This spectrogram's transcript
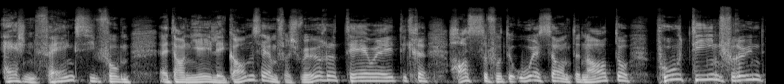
Er war ein Fan von äh, Daniele Ganse, einem Verschwörertheoretiker, Hasser von der USA und der NATO, Putin-Freund,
